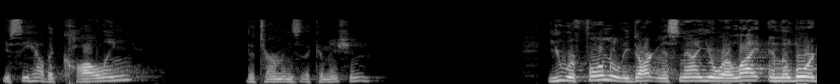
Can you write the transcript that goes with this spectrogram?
You see how the calling determines the commission? You were formerly darkness, now you are light in the Lord.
